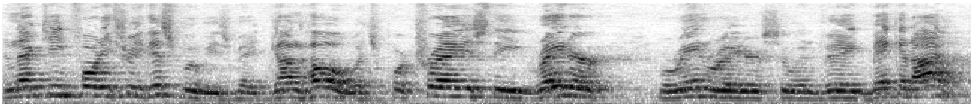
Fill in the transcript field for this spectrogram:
In 1943, this movie is made, Gung Ho, which portrays the raider, Marine raiders who invade Makin Island.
